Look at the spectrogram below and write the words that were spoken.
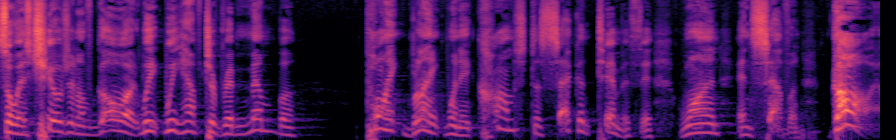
So, as children of God, we, we have to remember point blank when it comes to 2 Timothy 1 and 7 God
